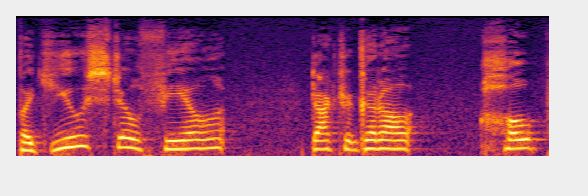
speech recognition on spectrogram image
But you still feel, Dr. Goodall, hope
